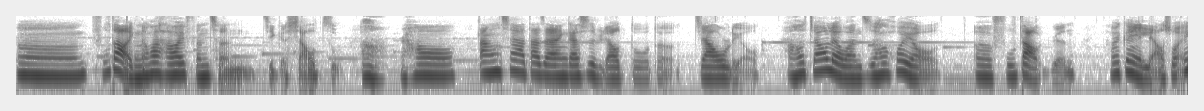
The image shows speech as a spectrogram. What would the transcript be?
嗯，辅导营的话，它会分成几个小组，嗯，然后当下大家应该是比较多的交流，然后交流完之后会有呃辅导员，他会跟你聊说，哎，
